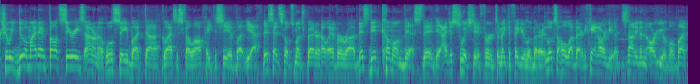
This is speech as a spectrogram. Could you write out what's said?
Should we do a My Damn Thoughts series? I don't know. We'll see, but uh, glasses fell off. Hate to see it, but yeah, this head sculpt's much better. However, uh, this did come on this. I just switched it for to make the figure look better. It looks a whole lot better. You can't argue it. It's not even arguable, but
